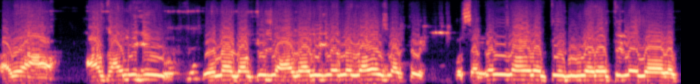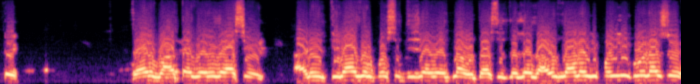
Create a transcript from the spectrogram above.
आणि आ- आग आली की यांना डॉक्टरची आग आली की यांना जावंच लागते. सकाळी जावं लागते निम्या रात्रीला जावं लागते. जर माता गरज असेल आणि तिला जर प्रसूतीच्या वेदना होत असेल तर जाऊन जाण्याची पहिली कोण असेल?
